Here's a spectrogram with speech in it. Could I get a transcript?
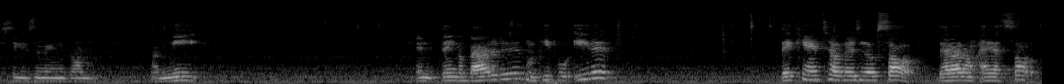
seasonings on my meat. And the thing about it is, when people eat it, they can't tell there's no salt, that I don't add salt.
